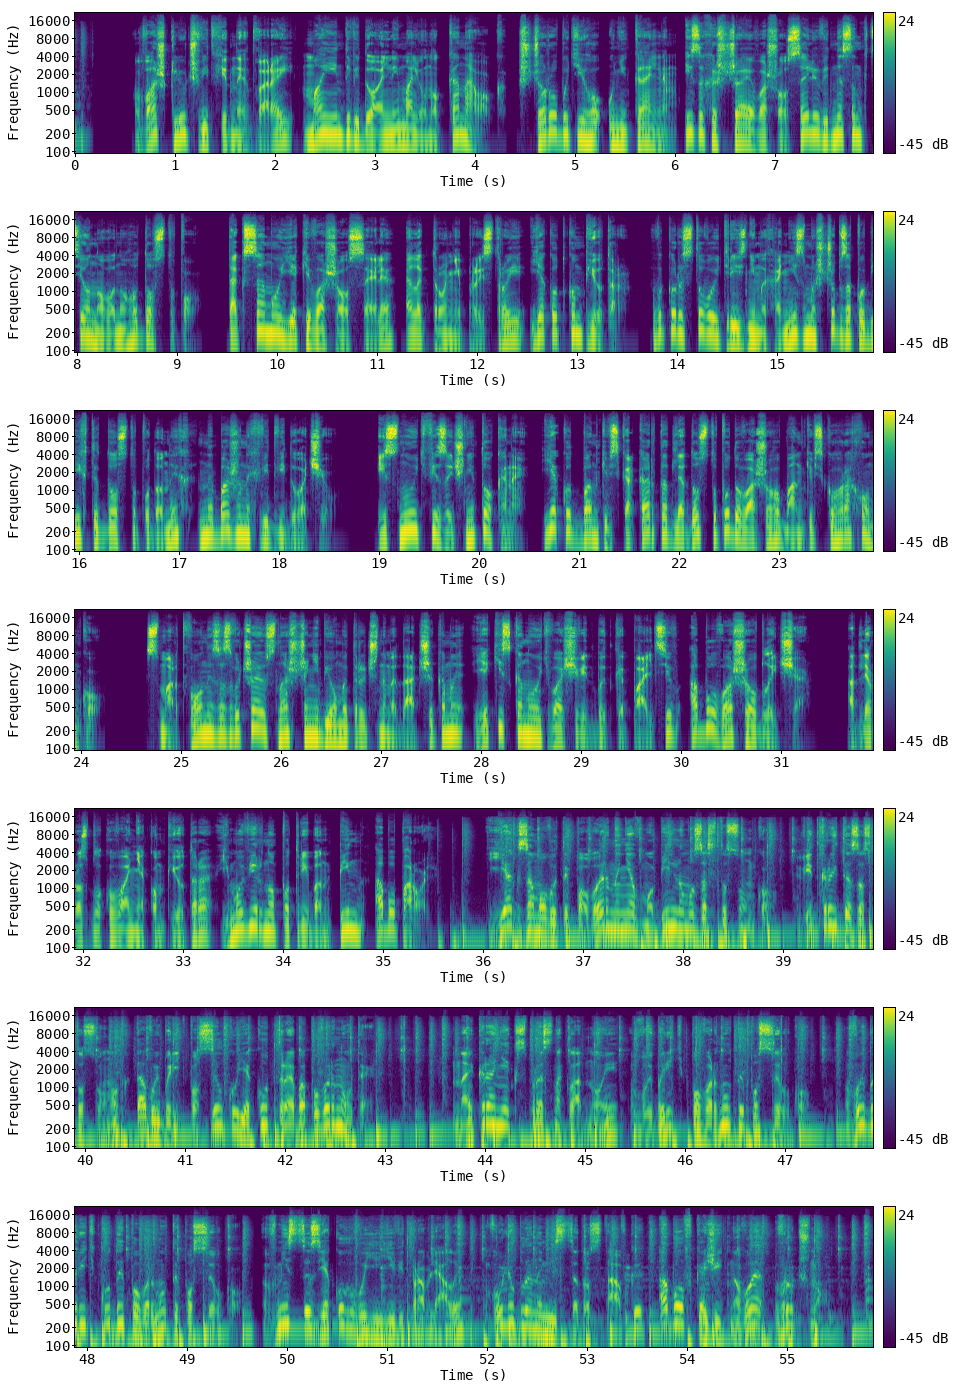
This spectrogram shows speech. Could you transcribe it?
Ваш ключ від вхідних дверей має індивідуальний малюнок канавок, що робить його унікальним і захищає вашу оселю від несанкціонованого доступу. Так само, як і ваша оселя, електронні пристрої, як от комп'ютер, використовують різні механізми, щоб запобігти доступу до них небажаних відвідувачів. Існують фізичні токени, як от банківська карта для доступу до вашого банківського рахунку. Смартфони зазвичай оснащені біометричними датчиками, які сканують ваші відбитки пальців або ваше обличчя. А для розблокування комп'ютера, ймовірно, потрібен пін або пароль. Як замовити повернення в мобільному застосунку? Відкрийте застосунок та виберіть посилку, яку треба повернути. На екрані експрес-накладної виберіть Повернути посилку. Виберіть, куди повернути посилку, в місце, з якого ви її відправляли, в улюблене місце доставки або вкажіть нове вручну.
